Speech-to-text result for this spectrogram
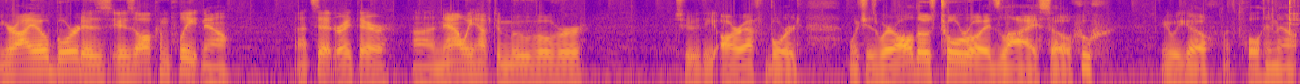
Your I.O. board is, is all complete now. That's it right there. Uh, now we have to move over to the RF board, which is where all those toroids lie. So, whew, here we go. Let's pull him out.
